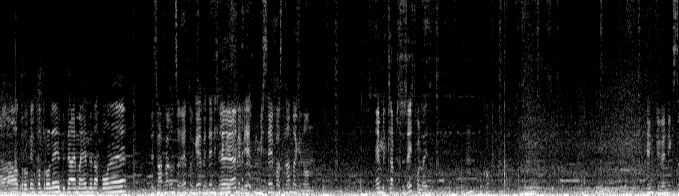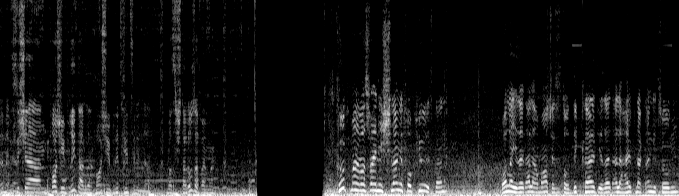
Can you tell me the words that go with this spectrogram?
Ah, Drogenkontrolle, bitte einmal Hände nach vorne. Das war für unsere Rettung, gell? Wenn der nicht gewesen ja. wäre, wir hätten mich safe auseinandergenommen. Hey, mit Klappe ist das echt voll leise. Hm? Guck. klingt wie wenn nichts drin Das wäre. ist ja ein Porsche Hybrid, Alter. Porsche Hybrid Vierzylinder. Was ist da los auf einmal? Guckt mal, was für eine Schlange vor Pure ist dann. Wallah, ihr seid alle am Arsch, es ist doch dick kalt, ihr seid alle halbnackt angezogen.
